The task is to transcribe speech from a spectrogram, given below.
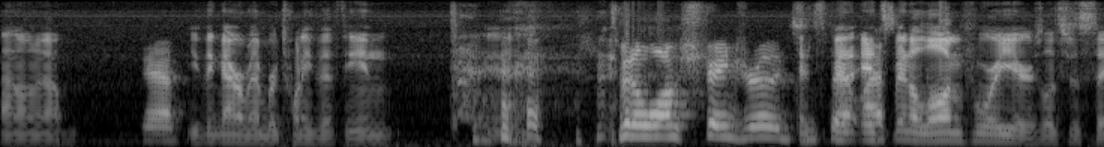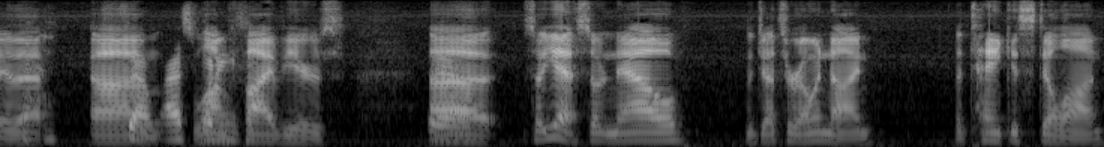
I don't know. Yeah. You think I remember 2015? It's been a long, strange road since It's been it's been a long four years. Let's just say that. Um, long five years. Yeah. Uh, so yeah, so now the Jets are 0 9. The tank is still on.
